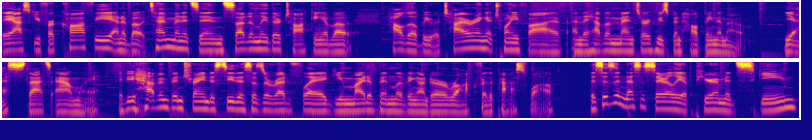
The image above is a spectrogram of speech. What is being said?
They ask you for coffee, and about 10 minutes in, suddenly they're talking about how they'll be retiring at 25 and they have a mentor who's been helping them out. Yes, that's Amway. If you haven't been trained to see this as a red flag, you might have been living under a rock for the past while. This isn't necessarily a pyramid scheme,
